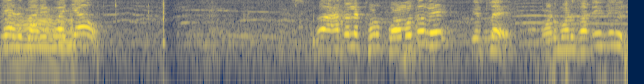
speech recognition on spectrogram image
થયા છે બાર એક વાગે આવો. આ તો થોડું કોમ હતું ને એટલે મોડું મોડું ફાટી ગયું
